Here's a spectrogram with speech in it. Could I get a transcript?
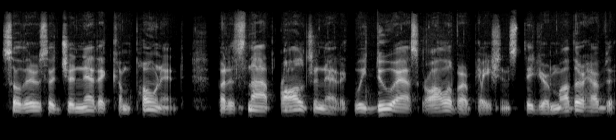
So there's a genetic component, but it's not all genetic. We do ask all of our patients Did your mother have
